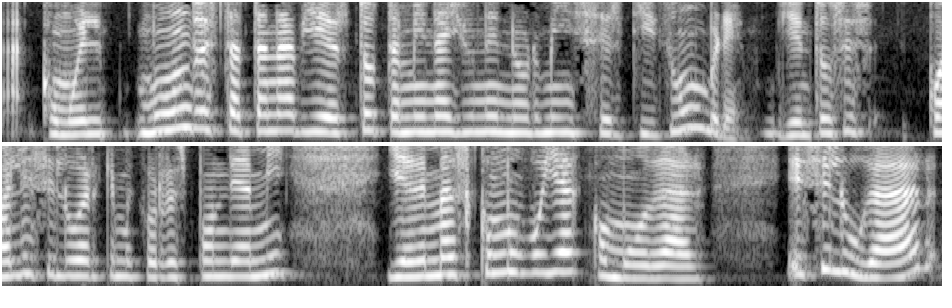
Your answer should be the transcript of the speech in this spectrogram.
ah, como el mundo está tan abierto, también hay una enorme incertidumbre. Y entonces, ¿cuál es el lugar que me corresponde a mí? Y además, ¿cómo voy a acomodar ese lugar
